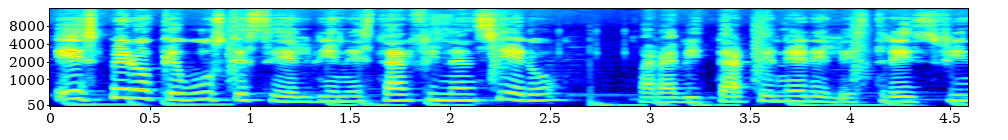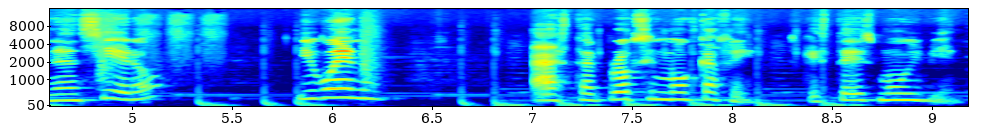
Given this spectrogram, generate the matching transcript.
Espero que busques el bienestar financiero para evitar tener el estrés financiero. Y bueno, hasta el próximo café. Que estés muy bien.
